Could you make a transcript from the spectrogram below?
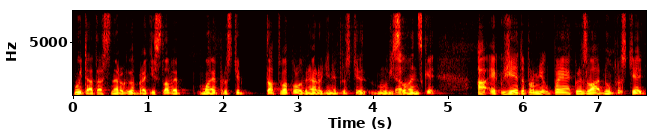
Můj táta se narodil v Bratislavě, moje prostě tatová polovina rodiny prostě mluví jo. slovensky. A jakože je to pro mě úplně jako zvládnu prostě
